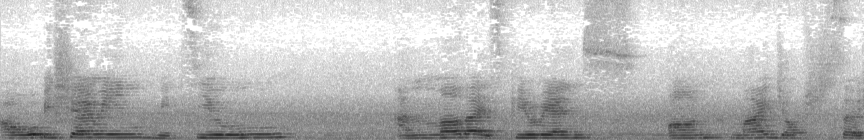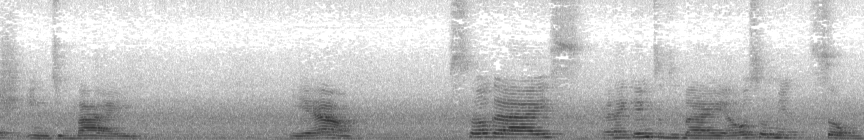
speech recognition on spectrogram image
i will be sharing with you another experience on my job search in Dubai. Yeah. So guys, when I came to Dubai, I also met some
